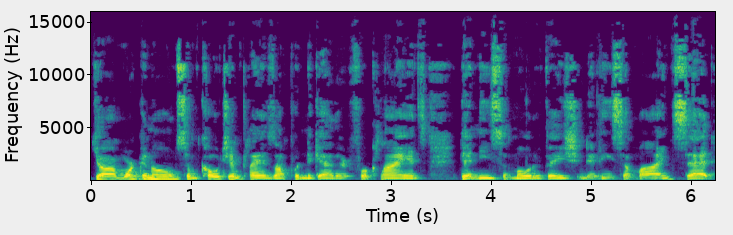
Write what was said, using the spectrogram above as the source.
y'all. I'm working on some coaching plans I'm putting together for clients that need some motivation, that need some mindset,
